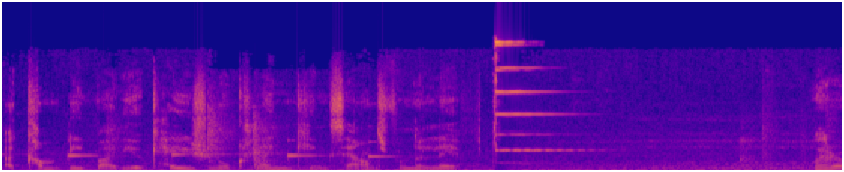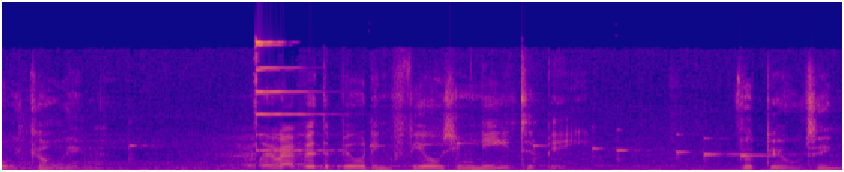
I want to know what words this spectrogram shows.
accompanied by the occasional clanking sounds from the lift. Where are we going? Wherever the building feels you need to be. The building?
